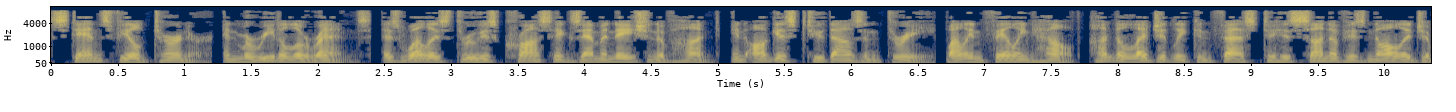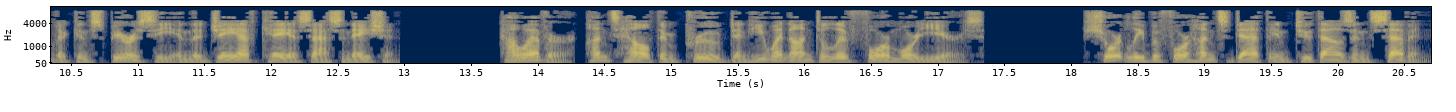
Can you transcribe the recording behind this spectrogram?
Stansfield Turner, and Marita Lorenz, as well as through his cross-examination of Hunt. In August 2003, while in failing health, Hunt allegedly confessed to his son of his knowledge of a conspiracy in the JFK assassination. However, Hunt's health improved and he went on to live four more years. Shortly before Hunt's death in 2007,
